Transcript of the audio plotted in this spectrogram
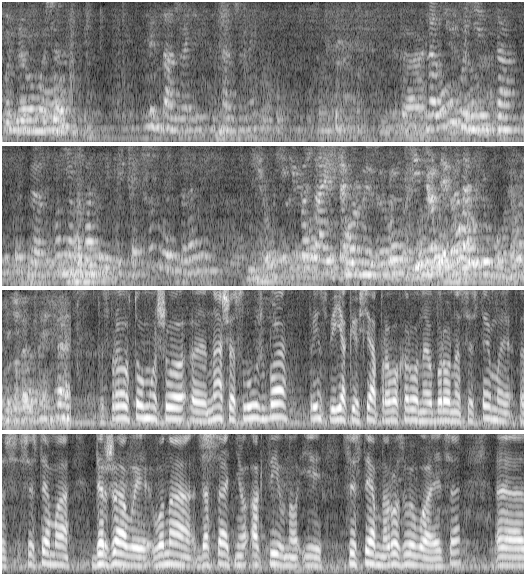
подивимося. Присаживайтесь, присаживайтесь. Так, Дорогу есть, да. нічого собі. Бажаєте. Чорний зелений. І чорний, Давайте зелений. любого, давайте чорний. Справа в тому, що е, наша служба, в принципі, як і вся правоохоронна і оборонна система, е, система держави, вона достатньо активно і системно розвивається. Е,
